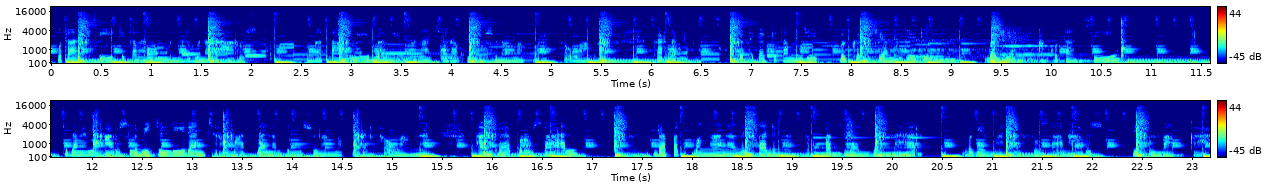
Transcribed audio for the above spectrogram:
akuntansi, kita memang benar-benar harus mengetahui bagaimana cara penyusunan laporan keuangan. Karena ketika kita menjadi, bekerja menjadi bagian akuntansi, kita memang harus lebih jeli dan cermat dalam penyusunan laporan keuangan agar perusahaan dapat menganalisa dengan tepat dan benar bagaimana perusahaan harus dikembangkan.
